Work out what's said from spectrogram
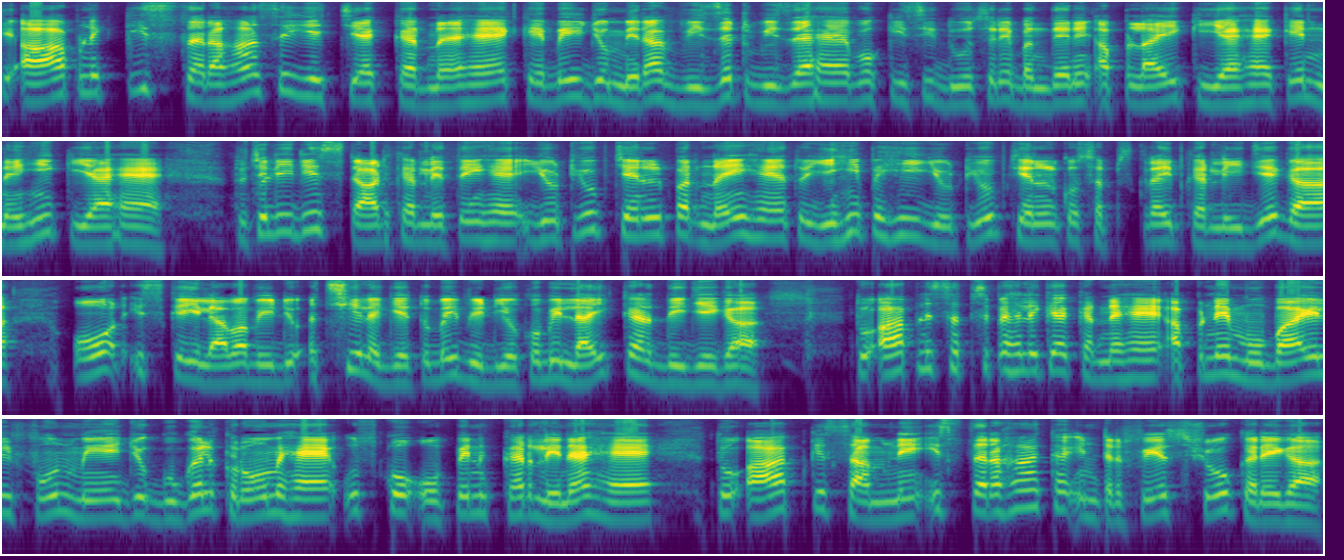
कि आपने किस तरह से ये चेक करना है कि भाई जो मेरा विज़िट वीज़ा है वो किसी दूसरे बंदे ने अप्लाई किया है कि नहीं किया है। तो चलिए जी स्टार्ट कर लेते हैं। यूट्यूब चैनल पर नए हैं तो यहीं पर ही यूट्यूब चैनल को सब्सक्राइब कर लीजिएगा और इसके अलावा वीडियो अच्छी लगे तो भाई वीडियो को भी लाइक कर दीजिएगा। तो आपने सबसे पहले क्या करना है, अपने मोबाइल फ़ोन में जो गूगल क्रोम है उसको ओपन कर लेना है। तो आपके सामने इस तरह का इंटरफेस शो करेगा।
